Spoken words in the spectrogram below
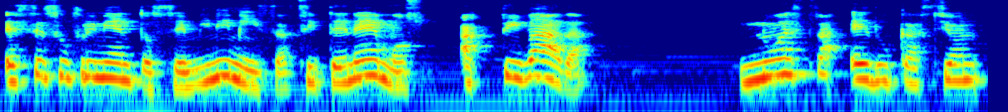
este sufrimiento se minimiza si tenemos activada nuestra educación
